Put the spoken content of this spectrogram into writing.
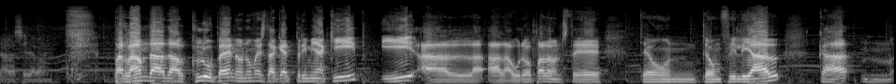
ha de ser Llevant. Parlàvem de, del club, eh? no només d'aquest primer equip, i el, a l'Europa doncs, té, té, un, té un filial que mm,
